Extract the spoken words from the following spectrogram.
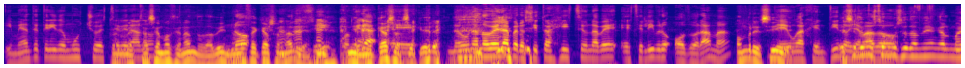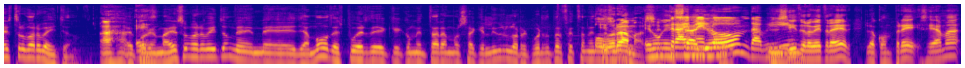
y me ha entretenido mucho este Pero me verano. estás emocionando, David, no, No. me hace caso nadie. Sí, pues Ni en mira, mi casa, eh, siquiera. No es una novela, pero sí trajiste una vez este libro, Odorama, Hombre, sí. de un argentino Ese le gustó llamado... mucho también al maestro Barbeito. Ajá. Eh, porque Es- el maestro Barbeito me, me llamó después de que comentáramos aquel libro, lo recuerdo perfectamente. Odorama, Es un sí. ensayo. Tráemelo, David. Sí, te lo voy a traer. Lo compré. Se llama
